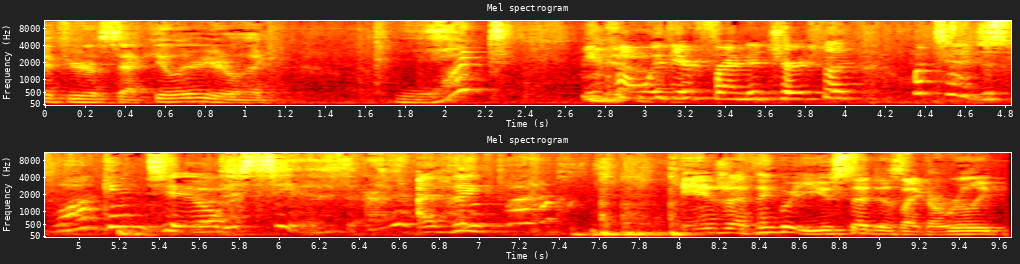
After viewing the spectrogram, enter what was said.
If you're a secular, you're like, what? You come with your friend to church, like, what did I just walk into? I think, Angela, I think what you said is like a really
